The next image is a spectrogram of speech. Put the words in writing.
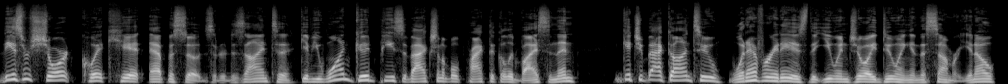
These are short, quick hit episodes that are designed to give you one good piece of actionable, practical advice and then get you back onto whatever it is that you enjoy doing in the summer. You know,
